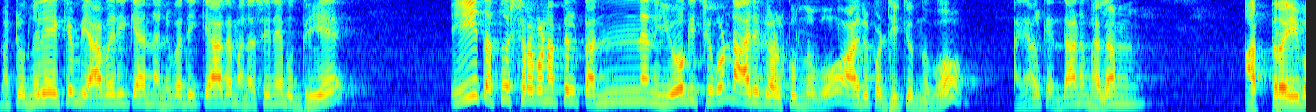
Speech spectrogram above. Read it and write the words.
മറ്റൊന്നിലേക്കും വ്യാപരിക്കാൻ അനുവദിക്കാതെ മനസ്സിനെ ബുദ്ധിയെ ഈ തത്വശ്രവണത്തിൽ തന്നെ നിയോഗിച്ചുകൊണ്ട് ആര് കേൾക്കുന്നുവോ ആര് പഠിക്കുന്നുവോ അയാൾക്ക് എന്താണ് ഫലം? അത്രൈവ.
